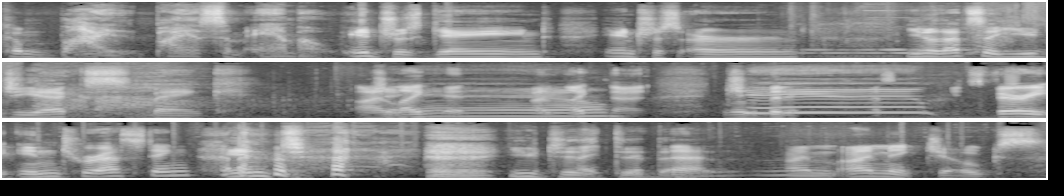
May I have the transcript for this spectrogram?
come buy buy us some ammo. Interest gained, interest earned. You know that's a UGX bank. I like it. I like that. A little bit. Jam. Of, it's very interesting. Int- you just I did get that. I'm, I make jokes.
